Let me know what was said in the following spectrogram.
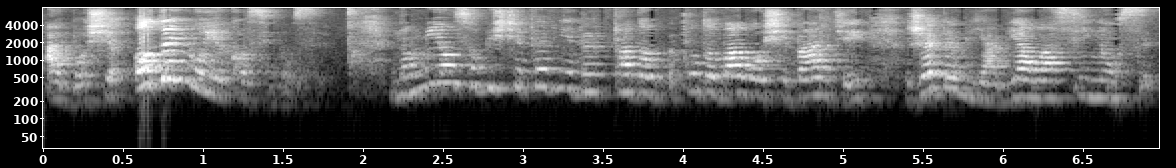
albo się odejmuje kosinusy. No mi osobiście pewnie by podobało się bardziej, żebym ja miała sinusy.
